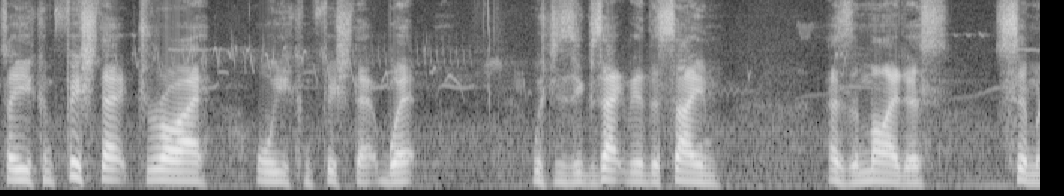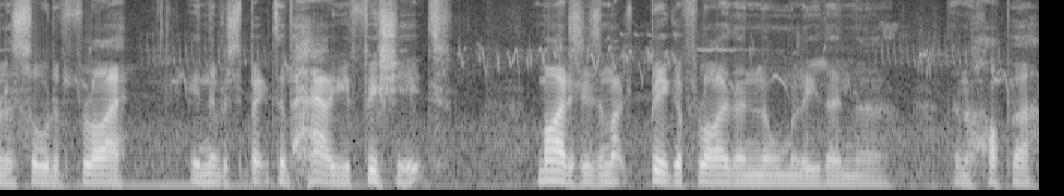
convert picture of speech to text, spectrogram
So you can fish that dry or you can fish that wet, which is exactly the same as the Midas, similar sort of fly in the respect of how you fish it. Midas is a much bigger fly than normally than, uh, than a hopper.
